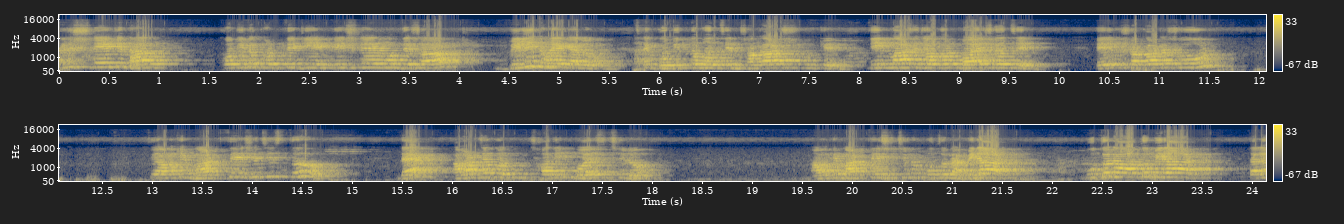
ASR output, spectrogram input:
কৃষ্ণকে ধার কবিত করতে গিয়ে কৃষ্ণের মধ্যে সব বিলীন হয়ে গেল। গোবিন্দ বলছেন, সকাল সুরকে, তিন মাস যখন বয়স হয়েছে এই সকাল সুর, তুই আমাকে মারতে এসেছিস তো? দেখ, আমার যখন ছদিন বয়স ছিল আমাকে মারতে এসেছিল পুতনা বিরাট। পুতনা অত বিরাট, তাহলে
